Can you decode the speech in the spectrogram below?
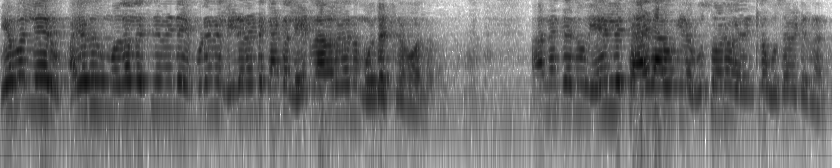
ఎవరు లేరు. అయ్యో నువ్వు మొదలు వచ్చిన మీద ఎప్పుడైనా లీడర్ అంటే గంట లేట్ రావాలి కానీ నువ్వు ముందు వచ్చిన వాళ్ళు. అన్నాక నువ్వు ఏం లేదు ఛాయ్ తాగు ఇలా కూర్చోని వాళ్ళ ఇంట్లో కూర్చోబెట్టిరు నన్ను.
